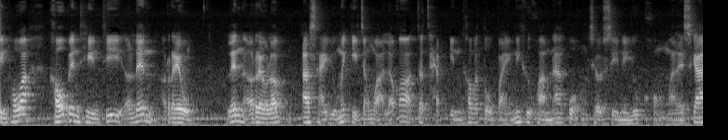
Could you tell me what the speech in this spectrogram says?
ริงเพราะว่าเขาเป็นทีมที่เล่นเร็ว เล่นเร็วแล้วอาศัยอยู่ไม่กี่จังหวะ แล้วก็จะแท็บอินเข้าประตูไป นี่คือความน่ากลัวของเชลซีในยุคของมาเลสกา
